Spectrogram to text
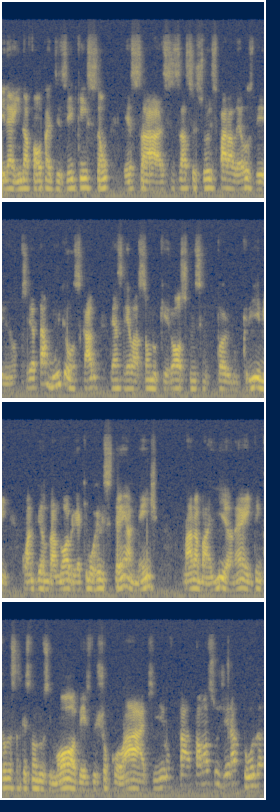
Ele ainda falta dizer quem são esses assessores paralelos dele. Né? Você já está muito enroscado nessa relação do Queiroz com o escritório do crime, com Adriano da Nóbrega, que morreu estranhamente lá na Bahia, né? E tem toda essa questão dos imóveis, do chocolate, tá, tá uma sujeira toda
